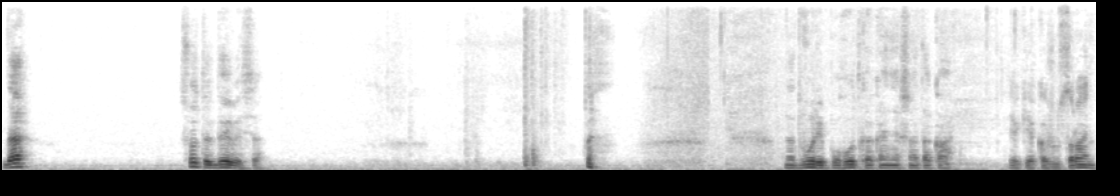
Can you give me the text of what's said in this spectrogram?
Да? Що ти дивишся? На дворі погодка, звісно, така, як я кажу, срань.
